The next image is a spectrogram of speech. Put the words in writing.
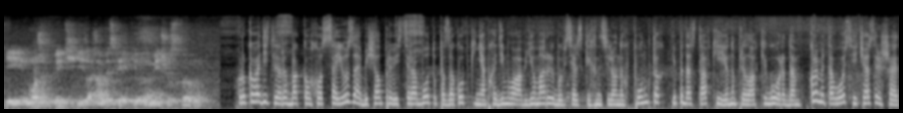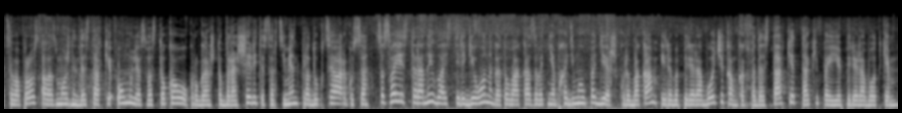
и может быть и должна быть скорректирована в меньшую сторону. Руководитель рыбак колхоз Союза обещал провести работу по закупке необходимого объема рыбы в сельских населенных пунктах и по доставке ее на прилавки города. Кроме того, сейчас решается вопрос о возможной доставке омуля с востока округа, чтобы расширить ассортимент продукции Аргуса. Со своей стороны власти региона готовы оказывать необходимую поддержку рыбакам и рыбопереработчикам как по доставке, так и по ее переработке.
